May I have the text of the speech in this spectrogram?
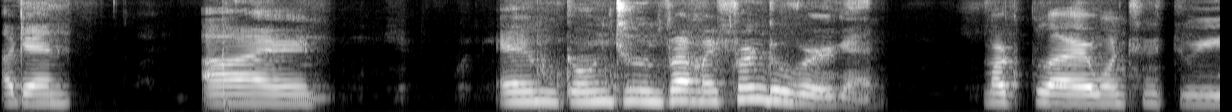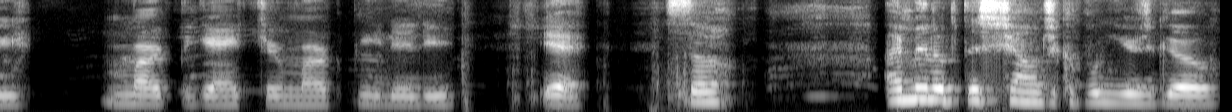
again. I am going to invite my friend over again. Markiplier123, Mark the Gangster, Mark P. Diddy. Yeah. So, I made up this challenge a couple years ago,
